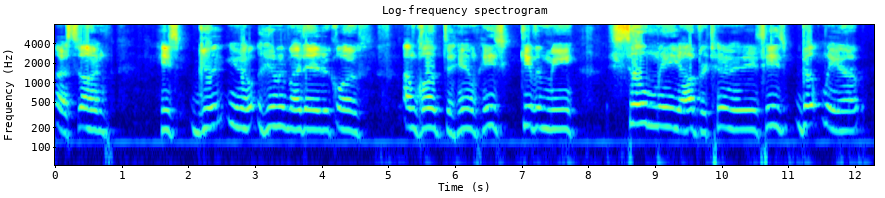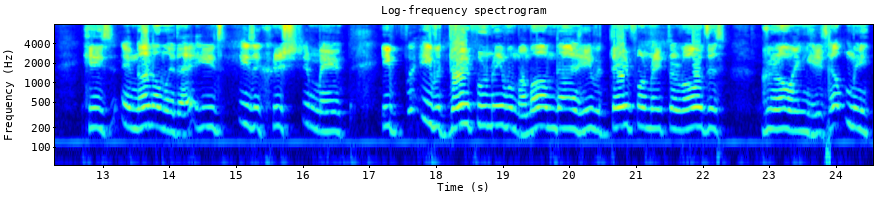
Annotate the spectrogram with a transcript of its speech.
a son. He's good, you know, him and my dad are close. I'm close to him. He's given me so many opportunities. He's built me up. He's and not only that, he's he's a Christian man. He he was there for me when my mom died. He was there for me through all this growing. He's helped me,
